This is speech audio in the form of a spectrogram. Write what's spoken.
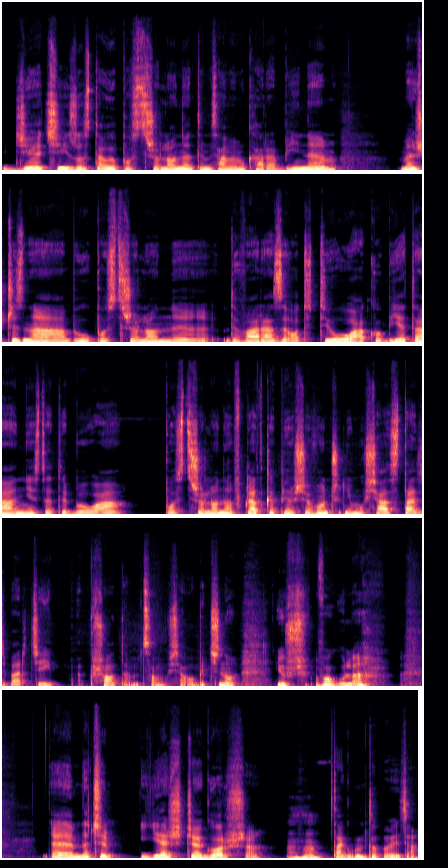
dzieci, zostały postrzelone tym samym karabinem. Mężczyzna był postrzelony dwa razy od tyłu, a kobieta niestety była postrzelona w klatkę piersiową, czyli musiała stać bardziej przodem, co musiało być no już w ogóle. Znaczy, jeszcze gorsze. Mhm. Tak bym to powiedziała.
